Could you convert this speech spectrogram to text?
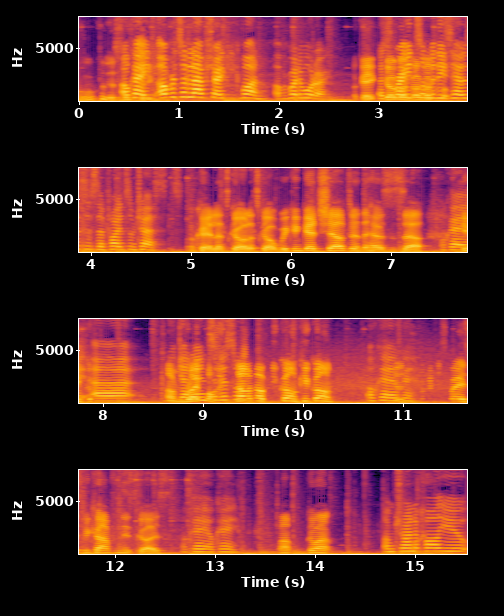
Ooh, this is Okay, pretty- over to the left, Sharky. Come on, over by the water. Okay, Let's go, raid go, go, some go, of these houses and find some chests. Okay, let's go, let's go. We can get shelter in the house as well. Okay. Uh, can we I'm get right into behind- this one? No, no, keep going, keep going. Okay, okay, As far as we can from these guys. okay, okay. Come on, come on, I'm trying to follow you.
